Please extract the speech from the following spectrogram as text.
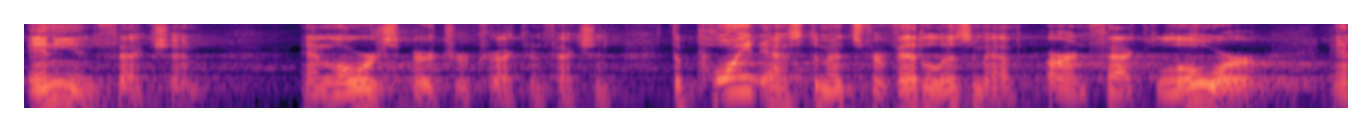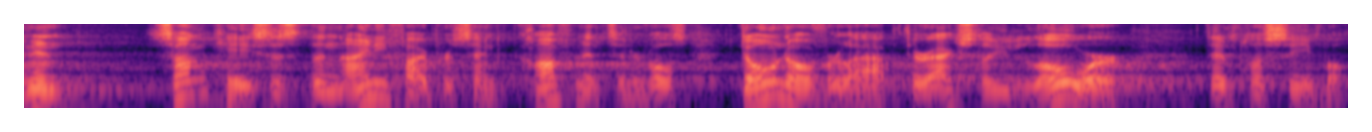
any infection and lower respiratory tract infection. The point estimates for vedolizumab are in fact lower, and in some cases, the 95% confidence intervals don't overlap. They're actually lower than placebo.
